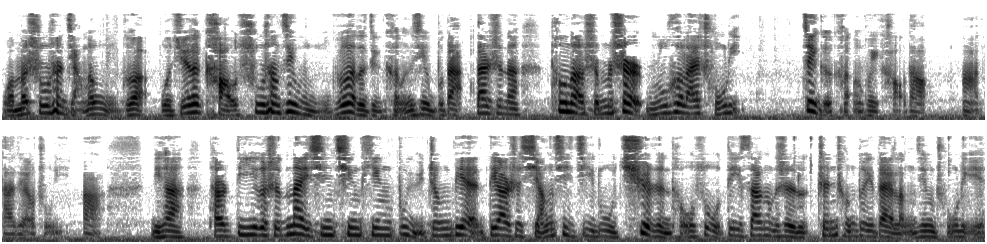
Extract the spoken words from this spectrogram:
我们书上讲了五个，我觉得考书上这五个的这个可能性不大，但是呢，碰到什么事儿如何来处理，这个可能会考到啊，大家要注意啊。你看，他说第一个是耐心倾听，不予争辩；第二是详细记录，确认投诉；第三个呢是真诚对待，冷静处理；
